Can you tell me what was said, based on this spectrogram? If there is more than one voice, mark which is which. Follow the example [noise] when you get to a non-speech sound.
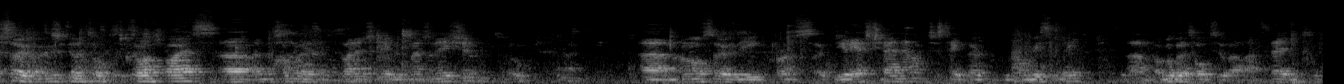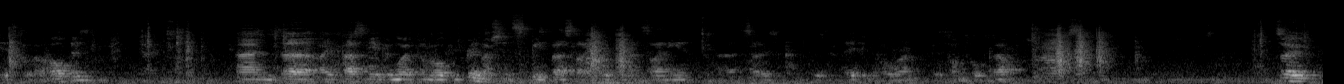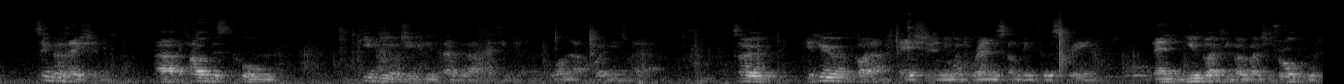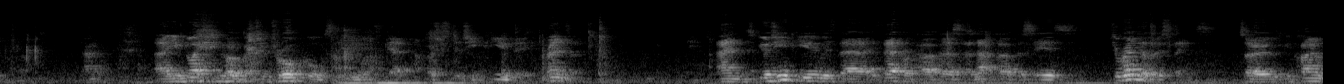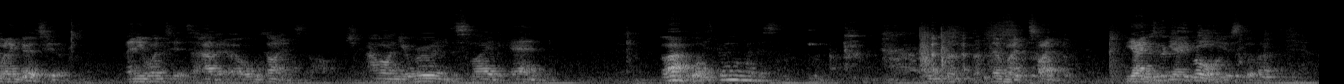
Speaker 1: So I'm just going to talk to George Bias. Uh, I'm a software design engineer with Imagination. Um, I'm also the OpenGL ES chair now, just taken over from Tom recently. Um, I'm not going to talk to you about that today, because we're here to talk about Vulkan. And uh, I personally have been working on Vulkan pretty much since we first started talking about signing it. Uh, so it's basically the whole run that Tom talked about. So, synchronization. Uh, I titled this call, keeping your fed without it. One that point is better. So, if you've got an application and you want to render something to the screen, then you've likely got a bunch of draw calls. Uh, you've likely [laughs] got a bunch of draw calls that you want to get pushed to the GPU can render. And your GPU is there, it's there for a purpose, and that purpose is to render those things. So you kind of want to give it to them, and you want it to have it at all times. Oh, and you ruined the slide again. Ah, what is going on with this? [laughs] Never mind, it's fine. The angle,
Speaker 2: the
Speaker 1: the
Speaker 2: keyboard.
Speaker 1: GPU is still there.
